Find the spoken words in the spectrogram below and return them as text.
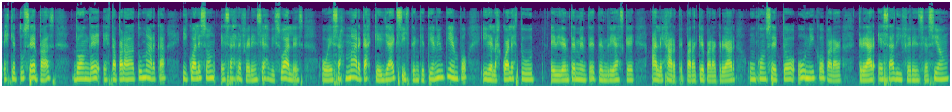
es que tú sepas dónde está parada tu marca y cuáles son esas referencias visuales o esas marcas que ya existen, que tienen tiempo y de las cuales tú evidentemente tendrías que alejarte. ¿Para qué? Para crear un concepto único, para crear esa diferenciación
